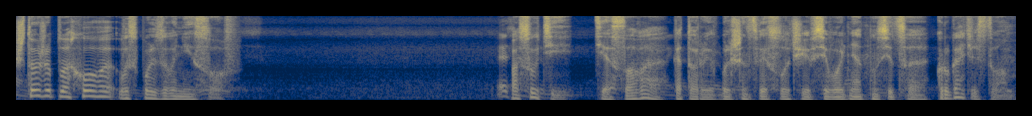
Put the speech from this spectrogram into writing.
Что же плохого в использовании слов? По сути, те слова, которые в большинстве случаев сегодня относятся к ругательствам,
